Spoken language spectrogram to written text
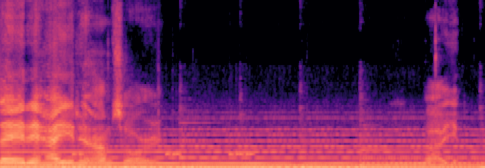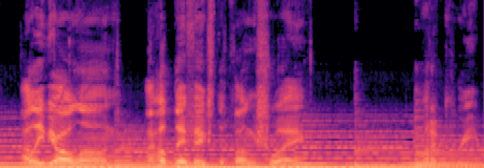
Lady, how you doing? I'm sorry. Uh. I'll leave y'all alone. I hope they fix the feng shui. What a creep.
